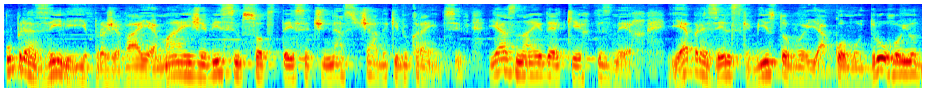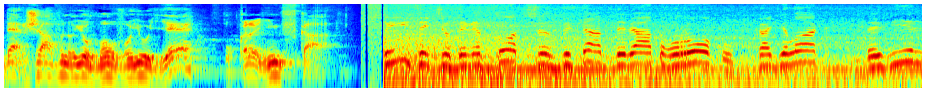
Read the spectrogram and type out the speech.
У Бразилії проживає майже 800 тисяч нащадків українців. Я знаю деяких із них. Є бразильське місто, в якому другою державною мовою є українська. 1969 року Cadillac DeVille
